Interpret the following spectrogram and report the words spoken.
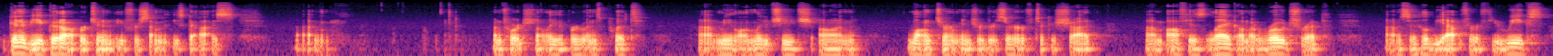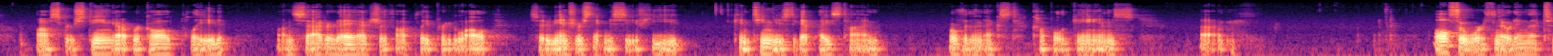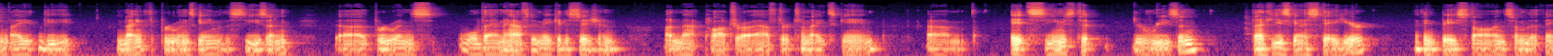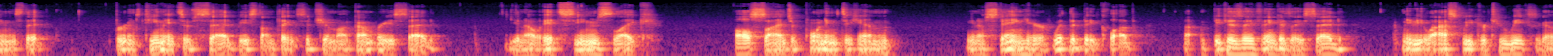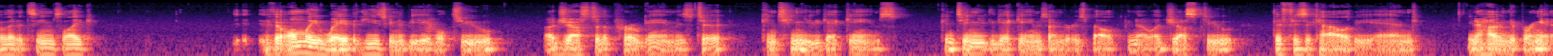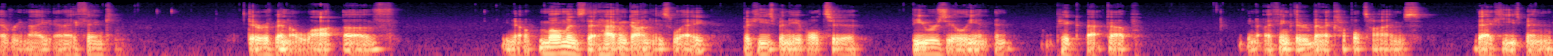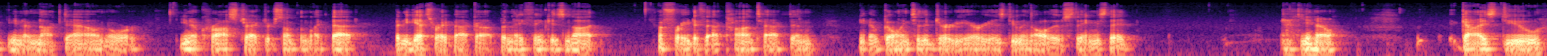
going to be a good opportunity for some of these guys. Um, unfortunately, the Bruins put uh, Milan Lucic on long-term injured reserve, took a shot um, off his leg on the road trip, um, so he'll be out for a few weeks. Oscar Steen got recalled, played on Saturday. Actually thought played pretty well, so it'd be interesting to see if he continues to get ice time over the next couple of games. Um, also worth noting that tonight, the ninth Bruins game of the season, uh, Bruins will then have to make a decision on Matt Poitras after tonight's game. Um, it seems to the reason that he's going to stay here. I think based on some of the things that Bruins teammates have said, based on things that Jim Montgomery has said, you know, it seems like all signs are pointing to him, you know, staying here with the big club. Uh, because I think, as I said maybe last week or two weeks ago, that it seems like the only way that he's going to be able to adjust to the pro game is to continue to get games, continue to get games under his belt, you know, adjust to the physicality and, you know, having to bring it every night. And I think there have been a lot of, you know, moments that haven't gone his way, but he's been able to be resilient and pick back up. You know, I think there have been a couple times that he's been, you know, knocked down or, you know, cross checked or something like that, but he gets right back up and I think is not afraid of that contact and, you know, going to the dirty areas, doing all those things that, you know, guys do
